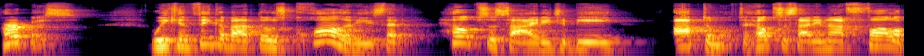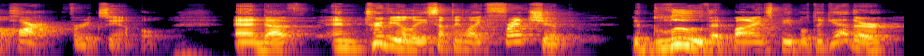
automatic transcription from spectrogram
purpose, we can think about those qualities that help society to be optimal, to help society not fall apart, for example. and uh, and trivially something like friendship, the glue that binds people together,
